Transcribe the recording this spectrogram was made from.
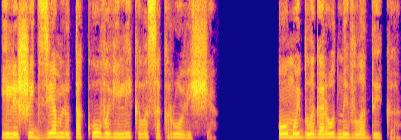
и лишить землю такого великого сокровища. О мой благородный владыка,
